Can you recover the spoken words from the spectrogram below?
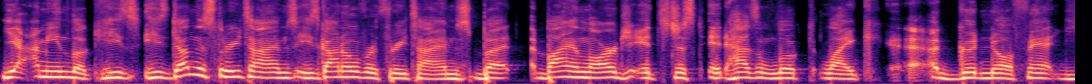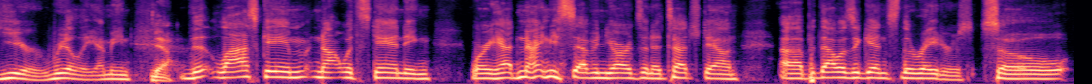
Yeah, I mean, look, he's he's done this three times. He's gone over three times, but by and large, it's just it hasn't looked like a good Noah Fant year, really. I mean, Yeah. the last game, notwithstanding, where he had 97 yards and a touchdown, uh, but that was against the Raiders. So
